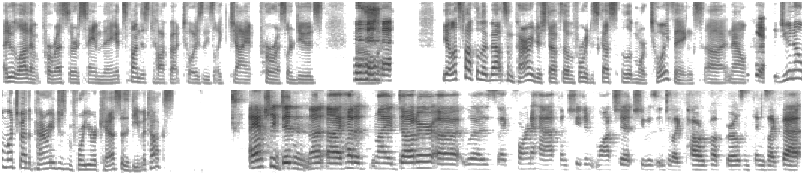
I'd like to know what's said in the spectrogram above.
I do a lot of them with pro wrestlers. Same thing. It's fun just to talk about toys. These like giant pro wrestler dudes. Um, yeah, let's talk a little bit about some Power Ranger stuff though before we discuss a little more toy things. Uh, now, yeah. did you know much about the Power Rangers before you were cast as Divatox? I actually didn't. I had a my daughter uh, was like four and a half, and she didn't watch it. She was into like Powerpuff Girls and things like that.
